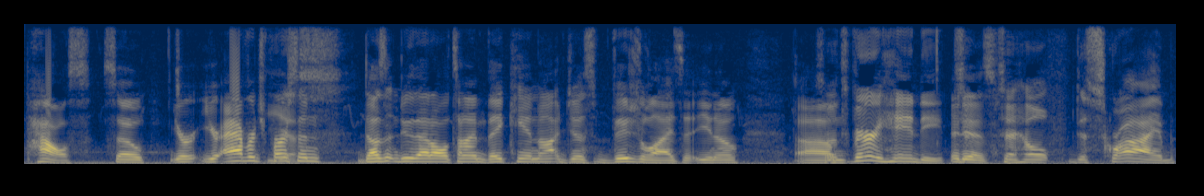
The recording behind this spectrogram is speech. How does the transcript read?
house. So your your average person Yes. doesn't do that all the time. They cannot just visualize it, you know. So Um, it's very handy to, is. to help describe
